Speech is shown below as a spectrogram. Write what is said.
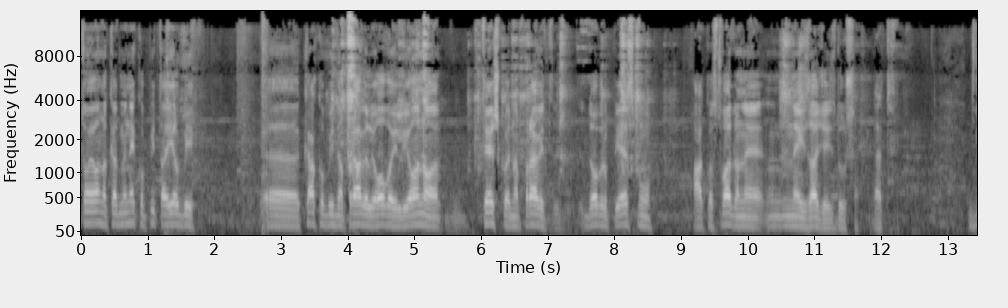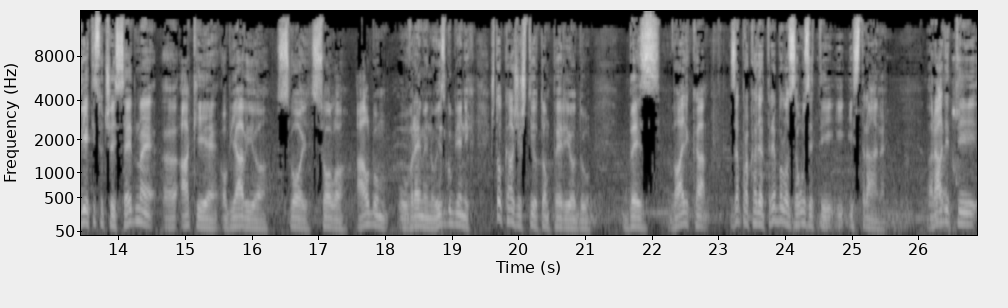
to je ono kad me neko pita jel bi e, kako bi napravili ovo ili ono, teško je napraviti dobru pjesmu ako stvarno ne, ne izađe iz duše. Eto. 2007. eh, Aki je objavio svoj solo album u vremenu izgubljenih. Što kažeš ti o tom periodu bez Valjka? Zapravo kada je trebalo zauzeti i, i strane. Raditi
